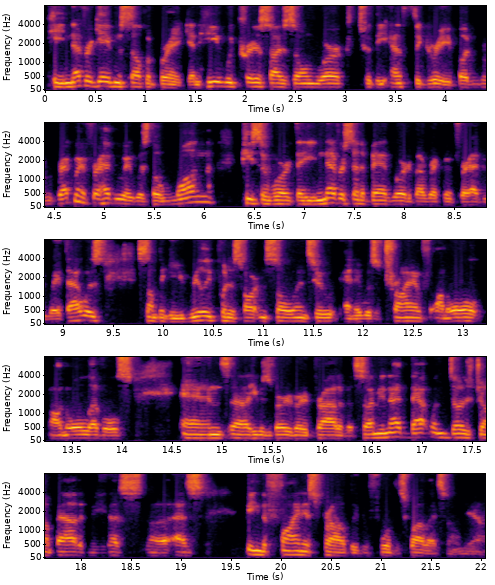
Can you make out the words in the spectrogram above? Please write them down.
he never gave himself a break, and he would criticize his own work to the nth degree. But Requiem for Heavyweight was the one piece of work that he never said a bad word about Requiem for Heavyweight. That was something he really put his heart and soul into, and it was a triumph on all on all levels and uh, he was very very proud of it. So I mean that that one does jump out at me. That's uh, as being the finest probably before the Twilight Zone. Yeah.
